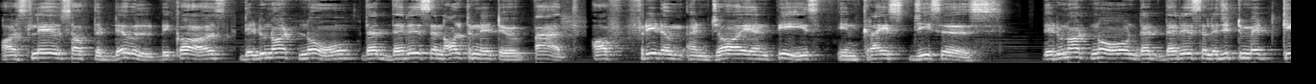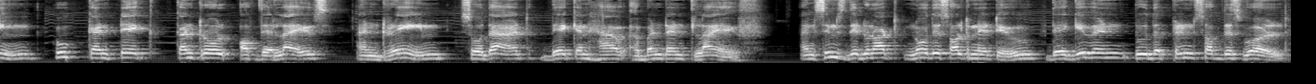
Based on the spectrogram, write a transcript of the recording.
or slaves of the devil because they do not know that there is an alternative path of freedom and joy and peace in Christ Jesus. They do not know that there is a legitimate king who can take control of their lives and reign so that they can have abundant life. And since they do not know this alternative, they give in to the prince of this world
